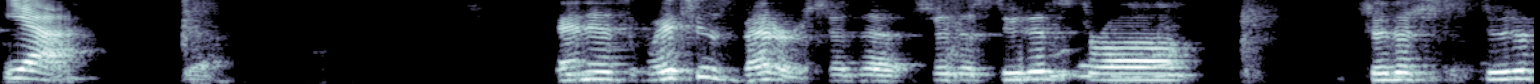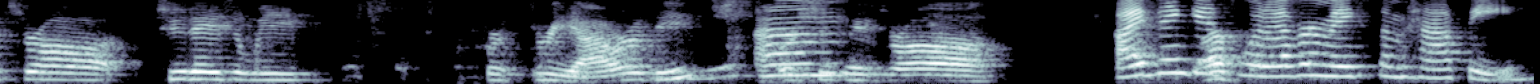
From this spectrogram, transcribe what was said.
Yeah. Yeah. And is which is better? Should the should the students draw should the students draw two days a week for three hours each? or should Um, they draw I think it's whatever makes them happy.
